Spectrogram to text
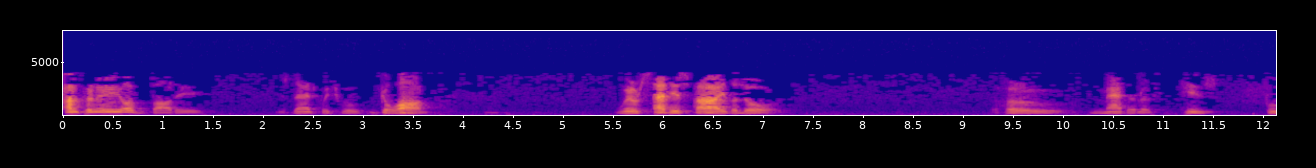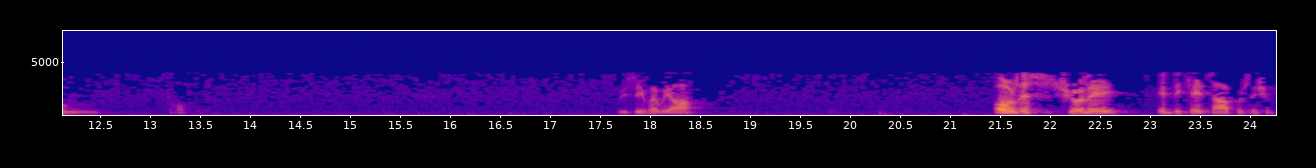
company or body, is that which will go on, will satisfy the Lord. The whole matter of his food. We see where we are. All this surely indicates our position.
